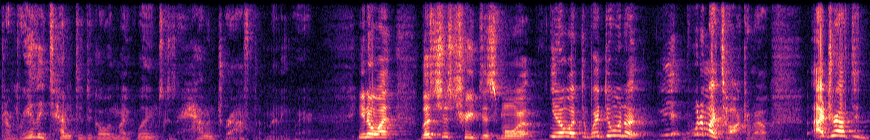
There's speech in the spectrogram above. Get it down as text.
But I'm really tempted to go with Mike Williams because I haven't drafted him anywhere. You know what? Let's just treat this more. You know what? We're doing a. What am I talking about? I drafted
